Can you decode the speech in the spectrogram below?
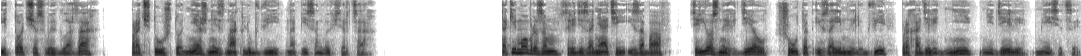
и тотчас в их глазах прочту, что нежный знак любви написан в их сердцах. Таким образом, среди занятий и забав, серьезных дел, шуток и взаимной любви проходили дни, недели, месяцы.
